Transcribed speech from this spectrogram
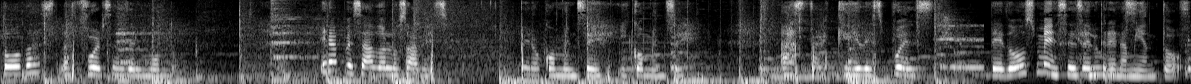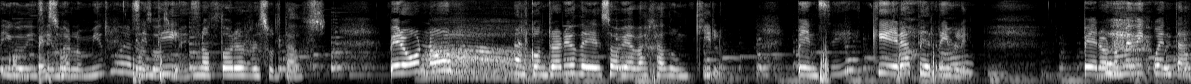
todas las fuerzas del mundo. Era pesado, lo sabes, pero comencé y comencé. Hasta que después de dos meses de entrenamiento Sigo con diciendo peso, lo mismo de los sentí dos meses. notorios resultados. Pero no, al contrario de eso había bajado un kilo. Pensé que era terrible, pero no me di cuenta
